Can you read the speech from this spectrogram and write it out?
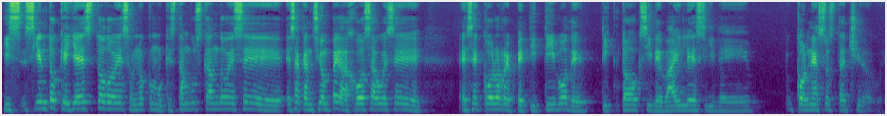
Y siento que ya es todo eso, ¿no? Como que están buscando ese, esa canción pegajosa o ese ese coro repetitivo de TikToks y de bailes y de... Con eso está chido, güey.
